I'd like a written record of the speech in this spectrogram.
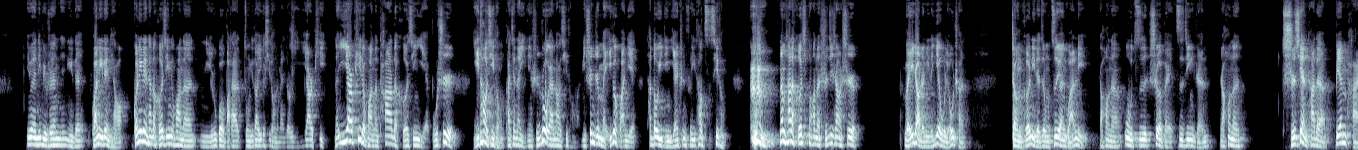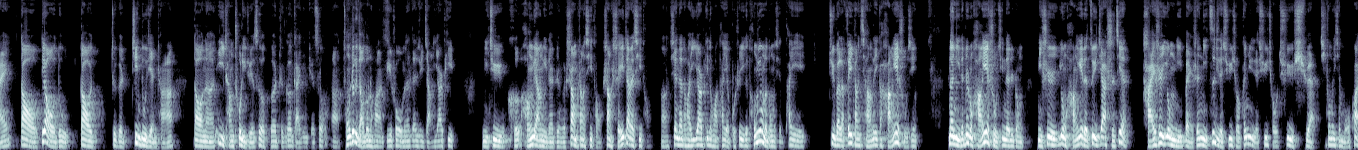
因为你比如说你的管理链条，管理链条的核心的话呢，你如果把它总结到一个系统里面，就是 ERP。那 ERP 的话呢，它的核心也不是一套系统，它现在已经是若干套系统了。你甚至每一个环节，它都已经延伸出一套子系统。那么它的核心的话呢，实际上是围绕着你的业务流程。整合你的这种资源管理，然后呢，物资、设备、资金、人，然后呢，实现它的编排到调度到这个进度检查到呢异常处理决策和整个改进决策啊。从这个角度的话，比如说我们再去讲 ERP，你去衡衡量你的这个上不上系统，上谁家的系统啊？现在的话，ERP 的话，它也不是一个通用的东西，它也具备了非常强的一个行业属性。那你的这种行业属性的这种，你是用行业的最佳实践。还是用你本身你自己的需求，根据你的需求去选其中的一些模块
